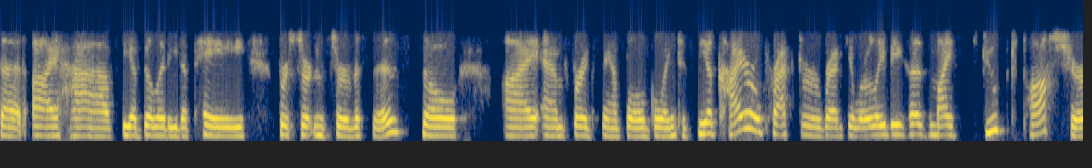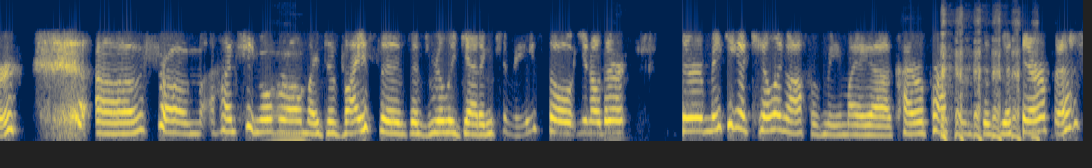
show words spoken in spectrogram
That I have the ability to pay for certain services. So I am, for example, going to see a chiropractor regularly because my stooped posture uh, from hunching over wow. all my devices is really getting to me. So, you know, they're they're making a killing off of me, my uh, chiropractor and physiotherapist.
